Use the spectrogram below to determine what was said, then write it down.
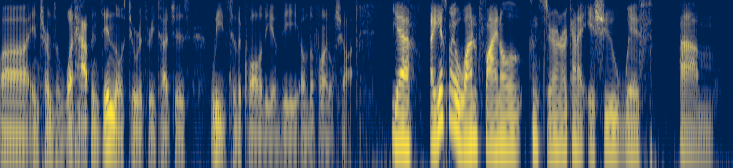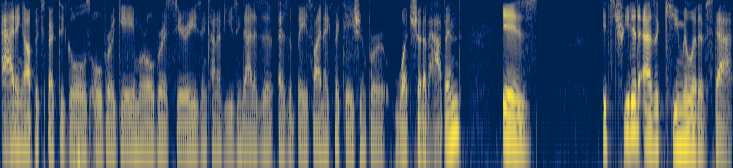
Uh, in terms of what happens in those two or three touches leads to the quality of the of the final shot. Yeah, I guess my one final concern or kind of issue with um, adding up expected goals over a game or over a series and kind of using that as a as a baseline expectation for what should have happened is it's treated as a cumulative stat,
